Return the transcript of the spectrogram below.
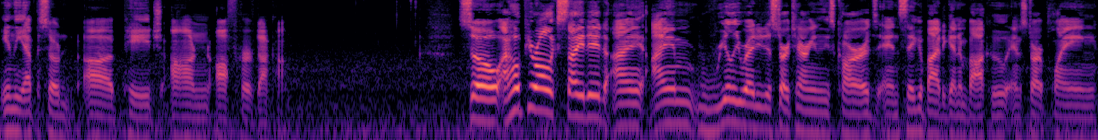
in the episode uh, page on offcurve.com. So I hope you're all excited. I, I am really ready to start tearing these cards and say goodbye to Genin Baku and start playing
